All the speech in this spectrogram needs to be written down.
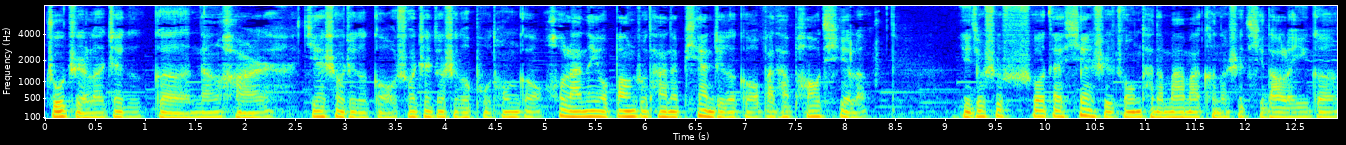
阻止了这个男孩接受这个狗，说这就是个普通狗。后来呢，又帮助他呢骗这个狗，把他抛弃了。也就是说，在现实中，他的妈妈可能是起到了一个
